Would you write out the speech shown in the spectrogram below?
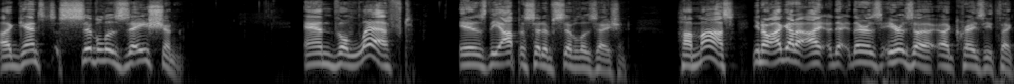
against civilization. And the left is the opposite of civilization. Hamas, you know, I got to, there's, here's a, a crazy thing.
